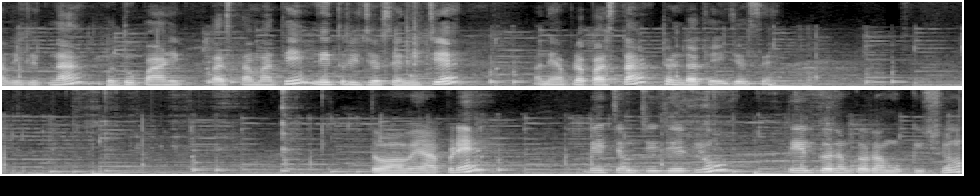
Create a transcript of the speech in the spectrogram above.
આવી રીતના બધું પાણી પાસ્તામાંથી નીતરી જશે નીચે અને આપણા પાસ્તા ઠંડા થઈ જશે. તો હવે આપણે બે ચમચી જેટલું તેલ ગરમ કરવા મૂકીશું.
